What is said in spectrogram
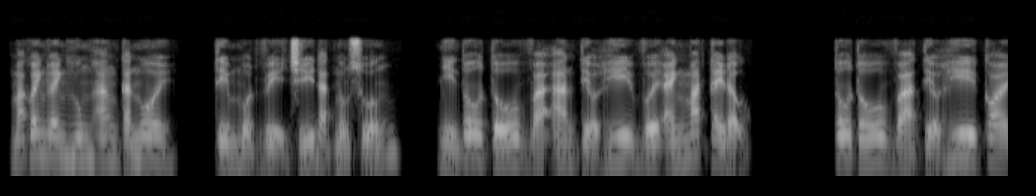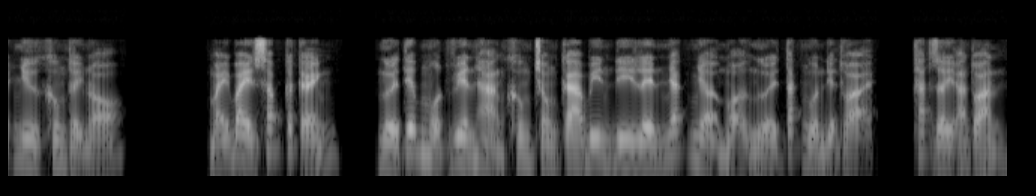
Mạc Oanh Oanh hung hăng cắn môi, tìm một vị trí đặt mông xuống, nhìn Tô Tố và An Tiểu Hy với ánh mắt cay độc. Tô Tố và Tiểu Hy coi như không thấy nó. Máy bay sắp cất cánh, người tiếp một viên hàng không trong cabin đi lên nhắc nhở mọi người tắt nguồn điện thoại, thắt dây an toàn.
